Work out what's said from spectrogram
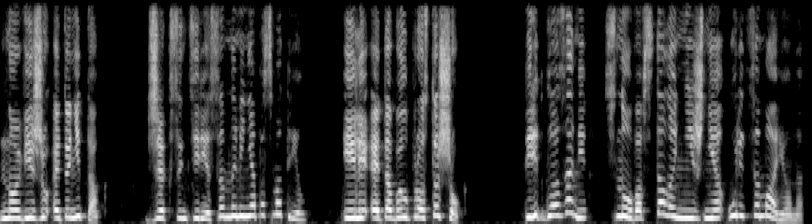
но вижу, это не так. Джек с интересом на меня посмотрел. Или это был просто шок? Перед глазами снова встала нижняя улица Мариона.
